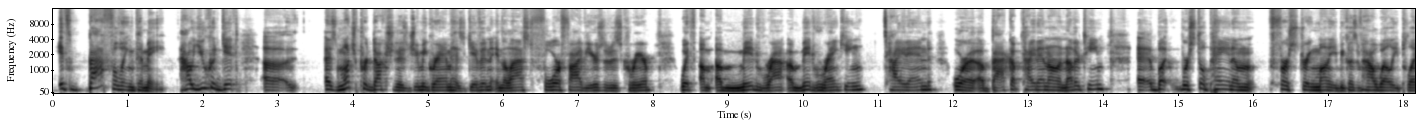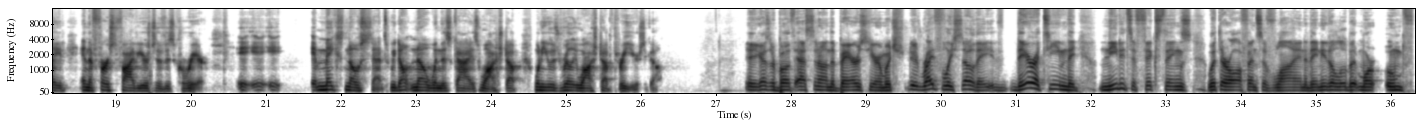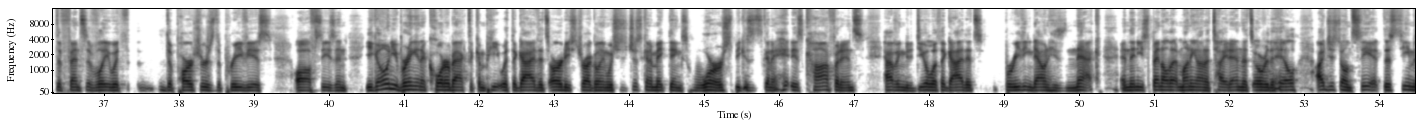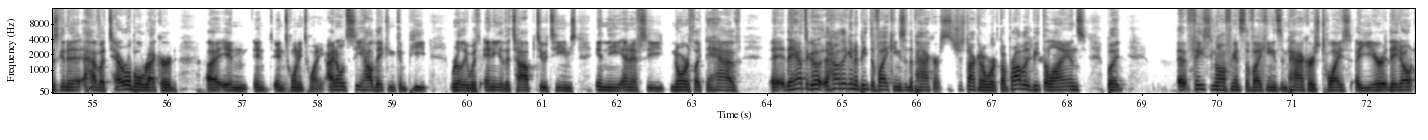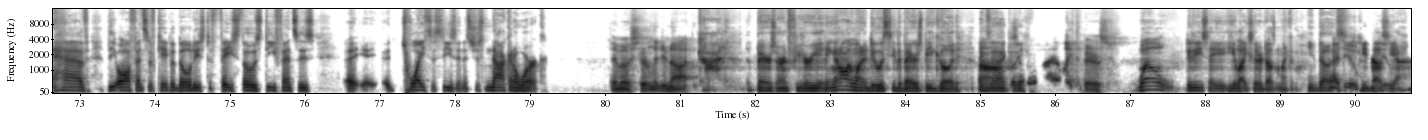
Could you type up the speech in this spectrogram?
it's baffling to me how you could get, uh, as much production as Jimmy Graham has given in the last four or five years of his career with a, a mid a mid ranking tight end or a, a backup tight end on another team, uh, but we're still paying him first string money because of how well he played in the first five years of his career. It, it, it, makes no sense. We don't know when this guy is washed up when he was really washed up three years ago. Yeah, you guys are both essing on the Bears here, and which uh, rightfully so. They they're a team that needed to fix things with their offensive line, and they need a little bit more oomph defensively with departures the previous offseason. You go and you bring in a quarterback to compete with the guy that's already struggling, which is just going to make things worse because it's going to hit his confidence having to deal with a guy that's breathing down his neck, and then you spend all that money on a tight end that's over the hill. I just don't see it. This team is going to have a terrible record uh, in in in 2020. I don't see how they can compete really with any of the top two teams in the NFC North like they have. Uh, They have to go. How are they going to beat the Vikings and the Packers? It's just not going to work. They'll probably beat the Lions, but uh, facing off against the Vikings and Packers twice a year, they don't have the offensive capabilities to face those defenses uh, uh, twice a season. It's just not going to work. They most certainly do not. God, the Bears are infuriating, and all I want to do is see the Bears be good. Um, Exactly. I like the Bears. well, did he say he likes it or doesn't like him? he does. I do. He does, do. yeah.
